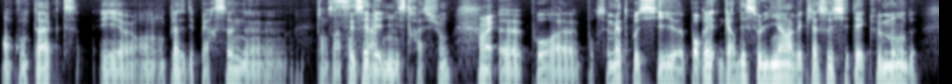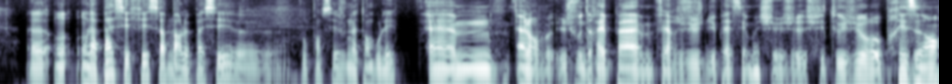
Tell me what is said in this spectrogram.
en contact et on, place des personnes dans un conseil d'administration pour, pour se mettre aussi, pour garder ce lien avec la société, avec le monde. Euh, on, on l'a pas assez fait ça par le passé, euh, vous pensez, Jonathan Boulet? Euh, alors, je voudrais pas me faire juge du passé. Moi, je, suis toujours au présent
